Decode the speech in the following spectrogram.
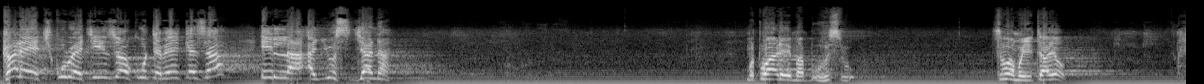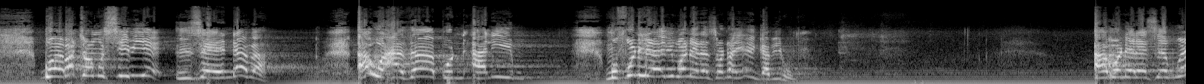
Kale ekikulu ekiyinza okuntebenkeza illa ayusjana. Mutwale emabuusu sibwe muyitayo? Bw'oba tomusibye nze ndaba au adhabun alimu mufunire ebibonerezo naye nga biruma abonerezebwe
